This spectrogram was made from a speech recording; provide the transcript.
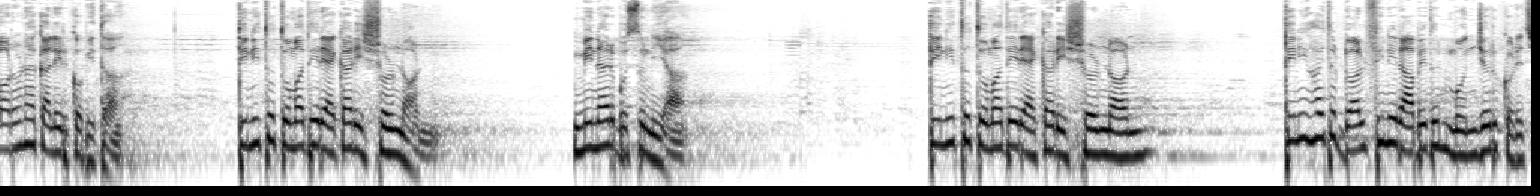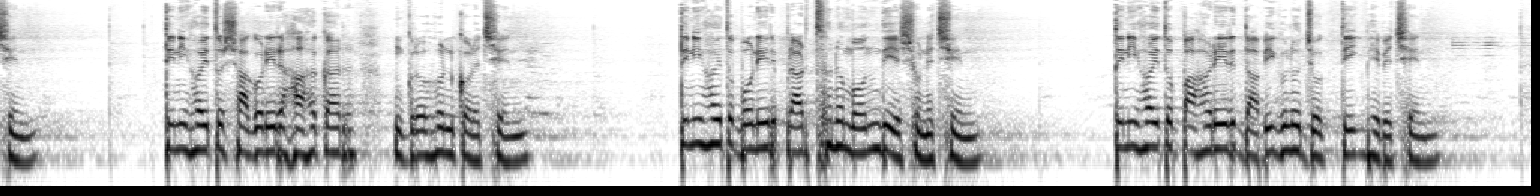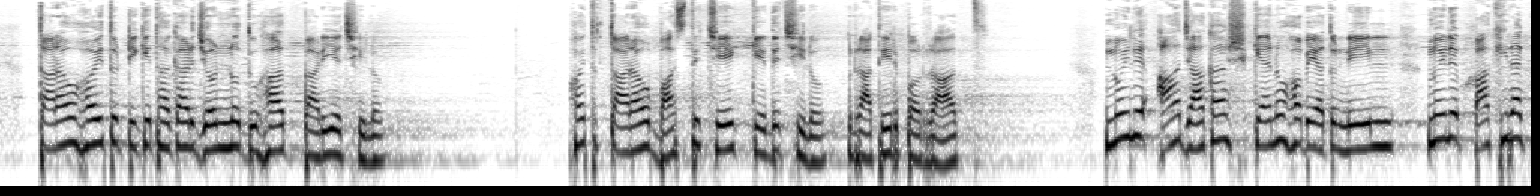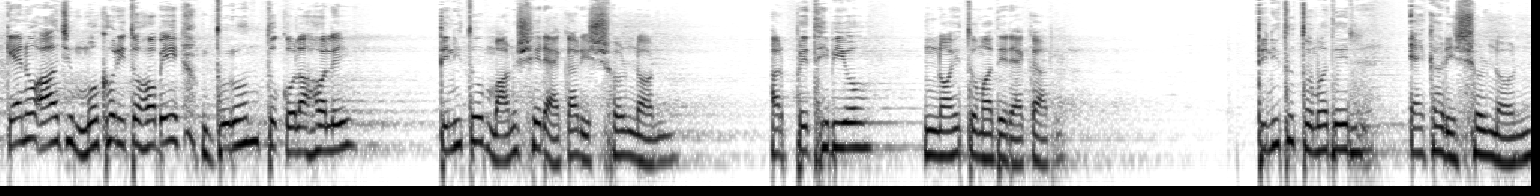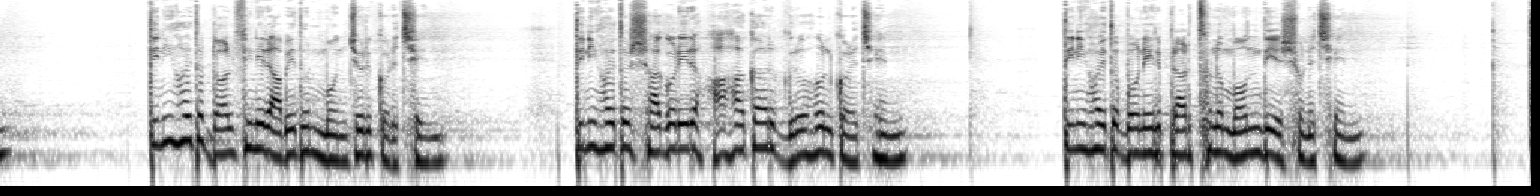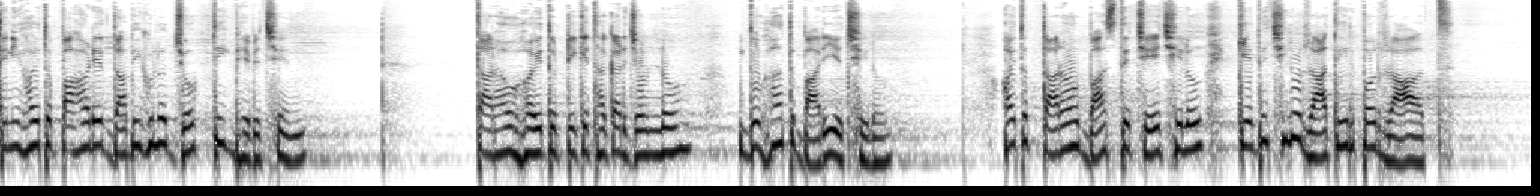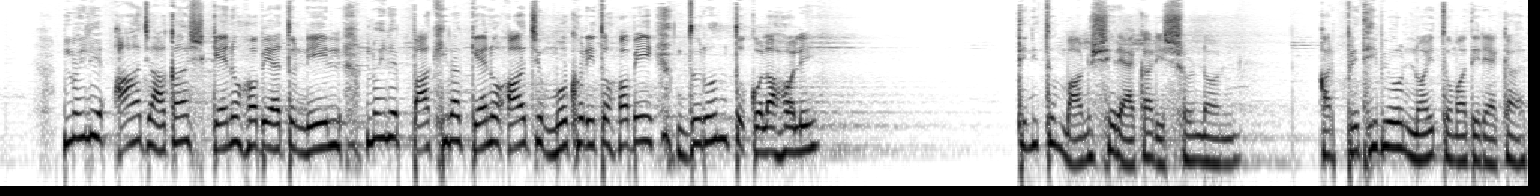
করোনাকালের কবিতা। তিনি তো তোমাদের একার ঈশ্বর নন। মিনার বসুনিয়া। তিনি তো তোমাদের একার ঈশ্বর নন। তিনি হয়তো ডলফিনের আবেদন মঞ্জুর করেছেন। তিনি হয়তো সাগরের হাহাকার গ্রহণ করেছেন। তিনি হয়তো বনের প্রার্থনা মন দিয়ে শুনেছেন। তিনি হয়তো পাহাড়ের দাবিগুলো যৌক্তিক ভেবেছেন। তারাও হয়তো টিকে থাকার জন্য দুহাত বাড়িয়েছিল। হয়তো তারাও বাঁচতে চেয়ে কেঁদেছিল রাতের পর রাত। নইলে আজ আকাশ কেন হবে এত নীল? নইলে পাখিরা কেন আজ মুখরিত হবে দুরন্ত কোলাহলে? তিনি তো মানুষের একার ঈশ্বর নন, আর পৃথিবীও নয় তোমাদের একার। তিনি তো তোমাদের একার ঈশ্বর নন, তিনি হয়তো ডলফিনের আবেদন মঞ্জুর করেছেন। তিনি হয়তো সাগরের হাহাকার গ্রহণ করেছেন। তিনি হয়তো বনের প্রার্থনা মন দিয়ে শুনেছেন। তিনি হয়তো পাহাড়ের দাবিগুলো যৌক্তিক ভেবেছেন। তারাও হয়তো টিকে থাকার জন্য দুহাত বাড়িয়েছিল। হয়তো তারাও বাঁচতে চেয়েছিল, কেঁদেছিল রাতের পর রাত। নইলে আজ আকাশ কেন হবে এত নীল? নইলে পাখিরা কেন আজ মুখরিত হবে দুরন্ত কোলাহলে? তিনি তো মানুষের একার ঈশ্বর নন, আর পৃথিবীও নয় তোমাদের একার।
